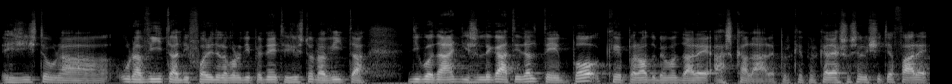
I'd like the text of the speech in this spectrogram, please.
esiste una, una vita al di fuori del lavoro dipendente, esiste una vita di guadagni slegati dal tempo che però dobbiamo andare a scalare, perché, perché adesso siamo riusciti a fare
